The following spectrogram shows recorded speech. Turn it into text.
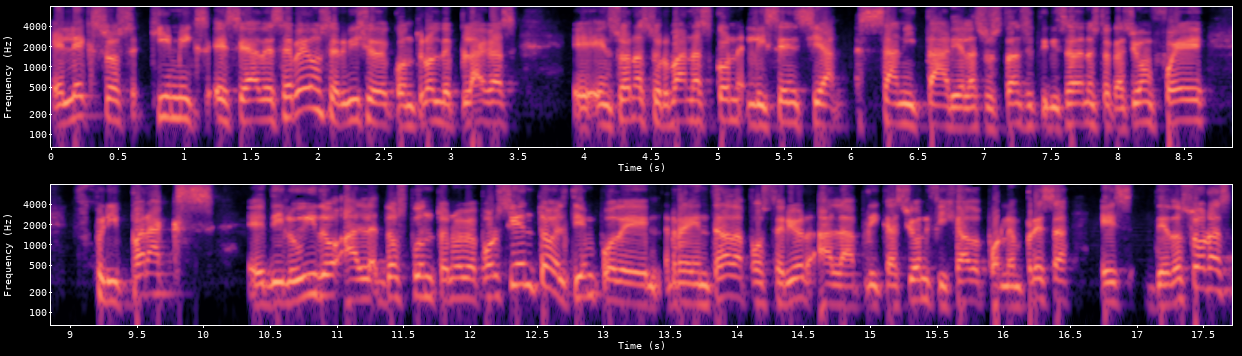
el Exos Chemics SADCB, un servicio de control de plagas eh, en zonas urbanas con licencia sanitaria. La sustancia utilizada en esta ocasión fue Friprax. Eh, diluido al 2.9%. El tiempo de reentrada posterior a la aplicación fijado por la empresa es de dos horas.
